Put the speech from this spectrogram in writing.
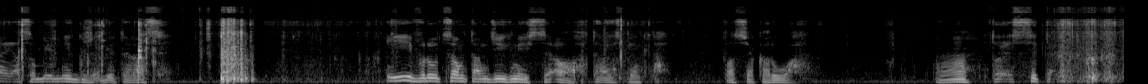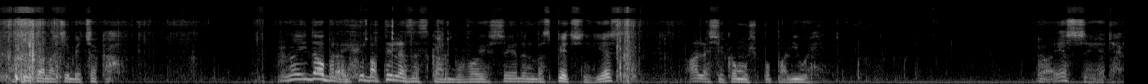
A ja sobie w nich grzebię teraz. I wrócą tam, gdzie ich miejsce. O, to jest piękne. Patrz jaka. O, to jest syte. Syta na ciebie czeka. No i dobra, i chyba tyle ze skarbów. O, jeszcze jeden bezpiecznik jest. Ale się komuś popaliły. No, jeszcze jeden.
